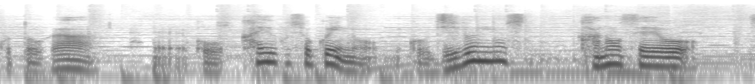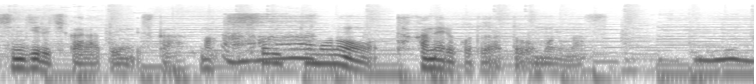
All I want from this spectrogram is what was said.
ことが、えー、こう介護職員のこう自分の可能性を信じる力というんですか、まあ、そういったものを高めることだと思います。うん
